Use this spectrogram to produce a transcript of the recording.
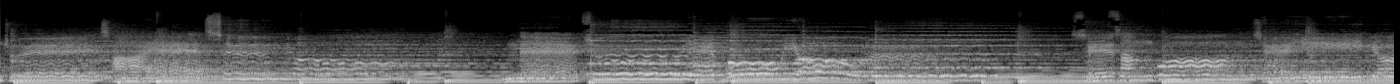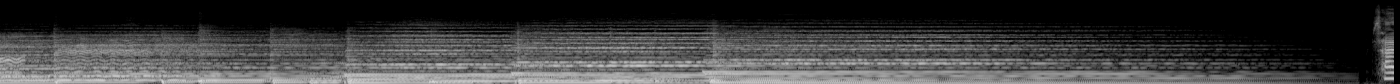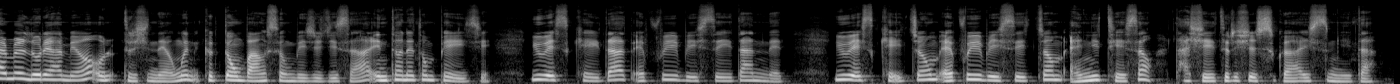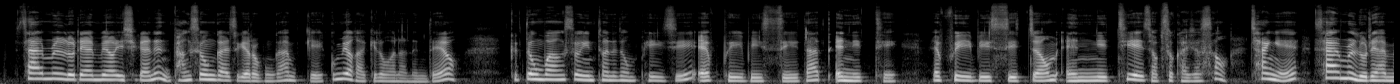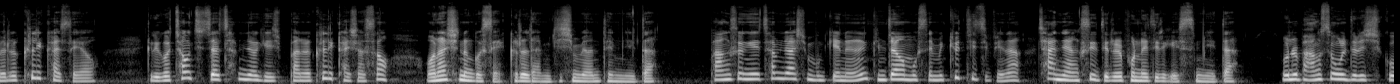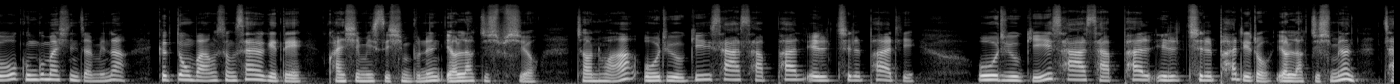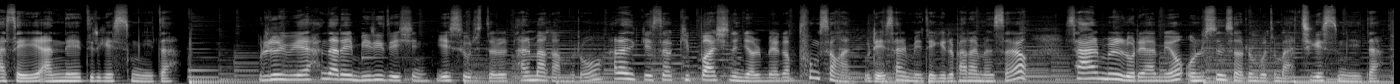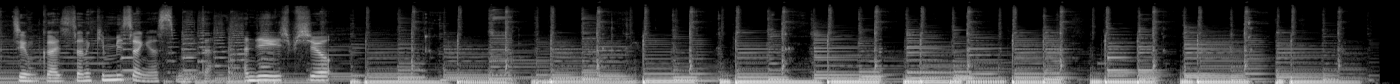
undress, I assume 삶을 노래하며 오늘 들으신 내용은 극동방송 미주지사 인터넷 홈페이지 usk.febc.net usk.febc.net에서 다시 들으실 수가 있습니다. 삶을 노래하며 이 시간은 방송 가족 여러분과 함께 꾸며가기를 원하는데요. 극동방송 인터넷 홈페이지 febc.net febc.net에 접속하셔서 창에 삶을 노래하며를 클릭하세요. 그리고 청취자 참여 게시판을 클릭하셔서 원하시는 곳에 글을 남기시면 됩니다. 방송에 참여하신 분께는 김장원 목사님 큐티집이나 찬양 CD를 보내드리겠습니다. 오늘 방송을 들으시고 궁금하신 점이나 극동방송 사역에 대해 관심 있으신 분은 연락 주십시오. 전화 562-448-1782 562-448-1782로 연락 주시면 자세히 안내해 드리겠습니다. 우리를 위해 하나의 미리 되신 예수 그리스도를 닮아감으로 하나님께서 기뻐하시는 열매가 풍성한 우리의 삶이 되기를 바라면서요. 삶을 노래하며 오늘 순서를 모두 마치겠습니다. 지금까지 저는 김미정이었습니다. 안녕히 계십시오.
